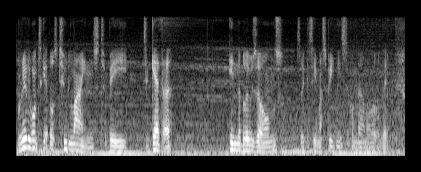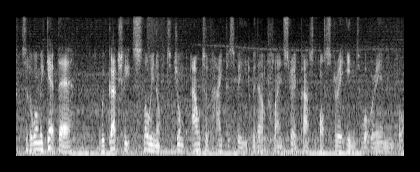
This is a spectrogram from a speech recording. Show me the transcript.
We really want to get those two lines to be together in the blue zones, so you can see my speed needs to come down a little bit, so that when we get there, we've actually slow enough to jump out of hyperspeed without flying straight past or straight into what we're aiming for.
